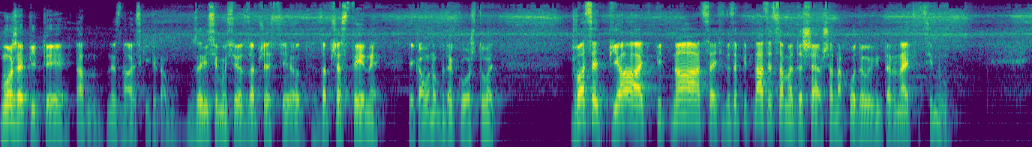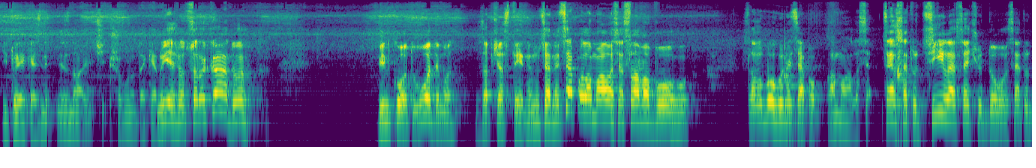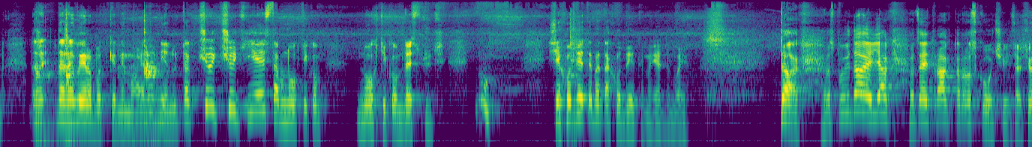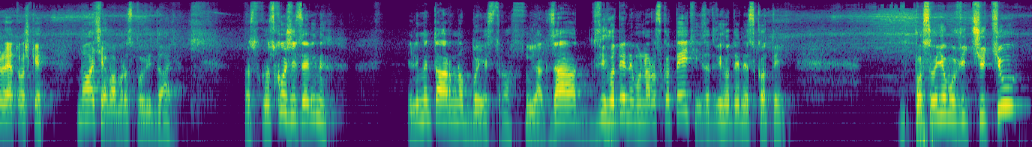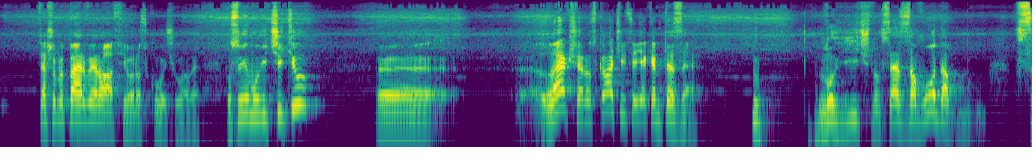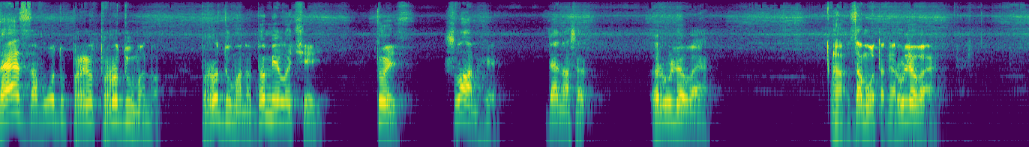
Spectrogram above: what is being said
Може піти, там, не знаю скільки там, в зависимості від, запчасті, від запчастини, яка вона буде коштувати. 25, 15, ну це 15 саме дешевше. Знаходили в інтернеті ціну. І то якесь не, не знаю, що воно таке. Ну, є від 40 до він-код уводимо запчастини. Ну, це не це поламалося, слава Богу. Слава Богу, не це поламалося. Це все тут ціле, все чудово, все тут. Навіть вироботки немає. Ну, ні, ну так чуть-чуть є там ногтиком, ногтиком десь тут. Ну, ще ходитиме та ходитиме, я думаю. Так, розповідаю, як оцей трактор розкочується. Вчора я трошки почав вам розповідати. Роз- Розкочується він елементарно швидко. Ну як, за 2 години можна розкотити і за 2 години скотити. По своєму відчуттю, це що ми перший раз його розкочували, по своєму відчуттю е- легше розкачується, як МТЗ. Ну, логічно, все з завода, все з заводу продумано. Продумано до мілочей. Тобто, шланги, де наше рульове? А, замотане, рульове.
